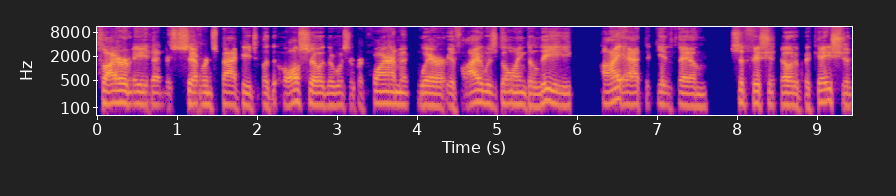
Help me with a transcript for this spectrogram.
fire me, then there's a severance package, but also there was a requirement where if I was going to leave, I had to give them sufficient notification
